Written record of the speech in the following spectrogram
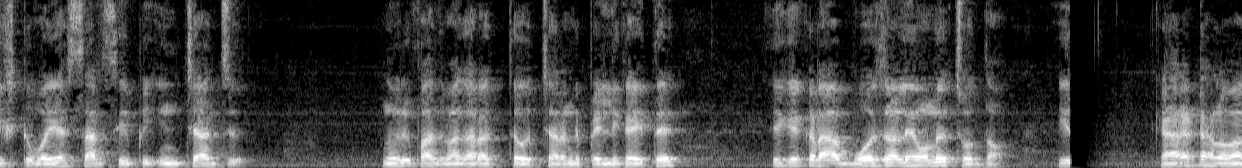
east YSRCP incharge. Noori Fatima గారు అయితే వచ్చారండి పెళ్ళికైతే ఇక ఇక్కడ భోజనాలు ఏమున్నాయో చూద్దాం. క్యారెట్ హల్వా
